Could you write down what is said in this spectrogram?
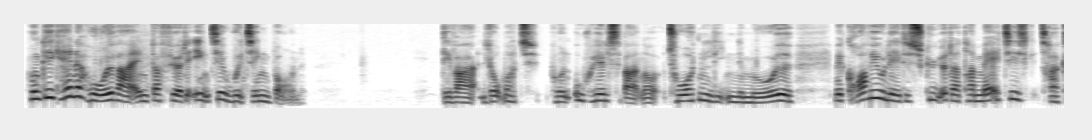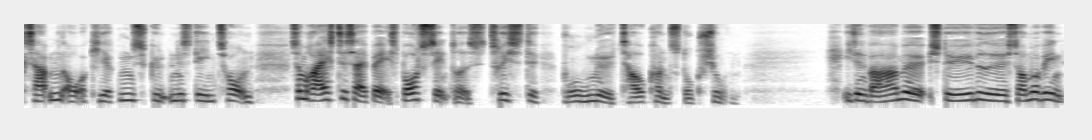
Hun gik hen ad hovedvejen, der førte ind til Whittingbourne. Det var lummert på en uheldsvang og tordenlignende måde, med gråviolette skyer, der dramatisk trak sammen over kirkens gyldne stentårn, som rejste sig bag sportscentrets triste, brune tagkonstruktion. I den varme, støvede sommervind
